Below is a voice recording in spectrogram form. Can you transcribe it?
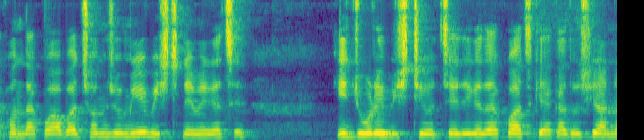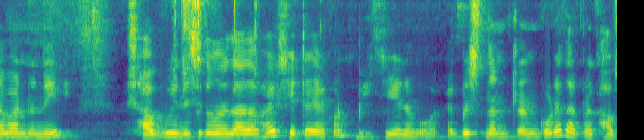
এখন দেখো আবার ঝমঝমিয়ে বৃষ্টি নেমে গেছে। কি জোরে বৃষ্টি হচ্ছে, এদিকে দেখো আজকে একাদশী রান্না বান্না নেই। সাবু এনেছে তোমার দাদা ভাই সেটাই এখন ভিজিয়ে নেব। একবার স্নান টান করে তারপর খাব।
